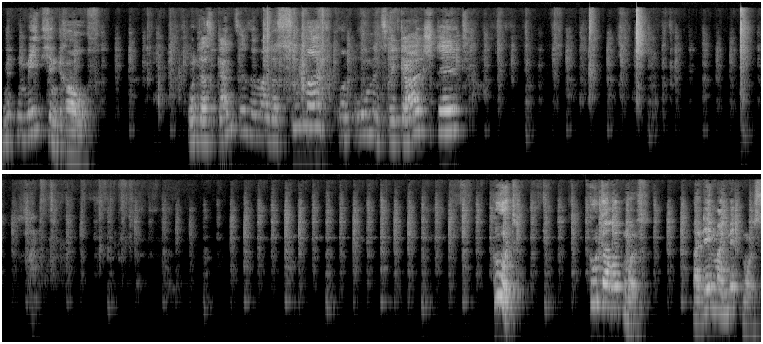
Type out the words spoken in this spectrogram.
mit einem Mädchen drauf. Und das Ganze, wenn man das zumacht und oben ins Regal stellt, Gut, Guter Rhythmus, bei dem man mit muss.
